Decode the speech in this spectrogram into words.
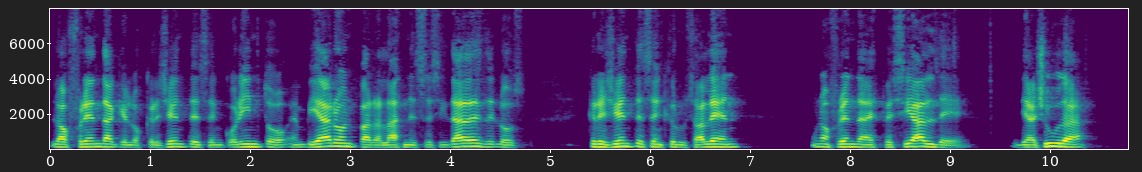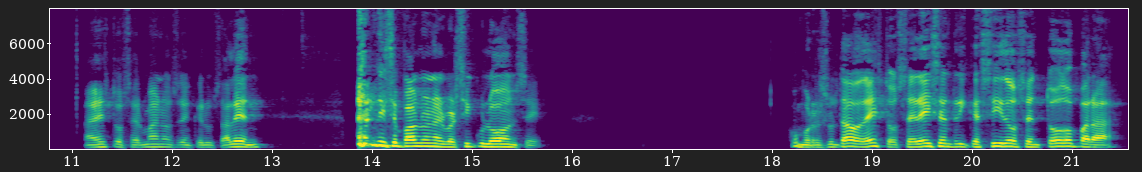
la ofrenda que los creyentes en Corinto enviaron para las necesidades de los creyentes en Jerusalén, una ofrenda especial de, de ayuda a estos hermanos en Jerusalén. Dice Pablo en el versículo 11, como resultado de esto, seréis enriquecidos en todo para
